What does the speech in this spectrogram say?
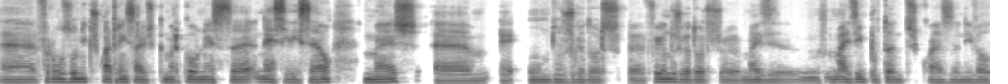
Uh, foram os únicos quatro ensaios que marcou nessa, nessa edição, mas uh, é um dos jogadores, uh, foi um dos jogadores mais, mais importantes, quase a nível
